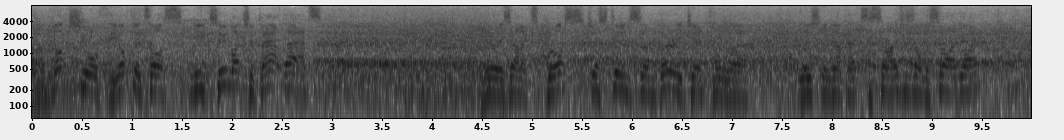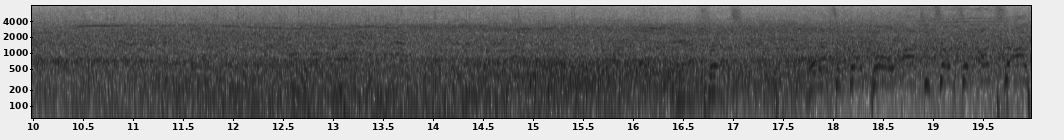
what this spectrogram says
And I'm not sure Theoklitos knew too much about that. There is Alex Brosque, just doing some very gentle uh, loosening up exercises on the sideline. Now Fred. Oh, that's a great ball. Archie Thompson onside.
